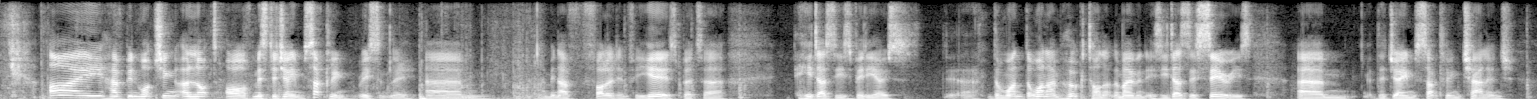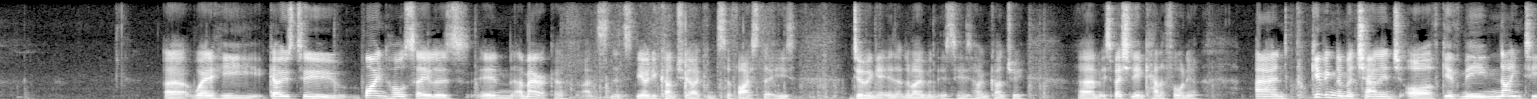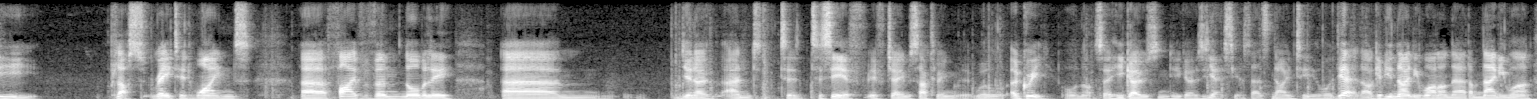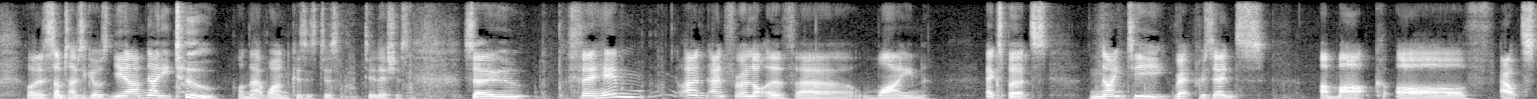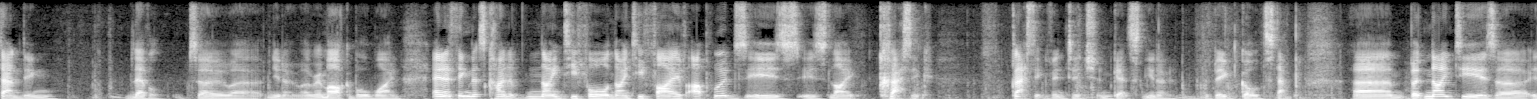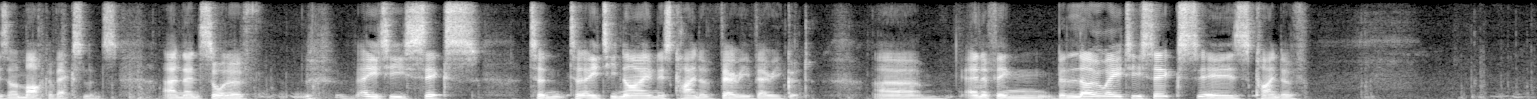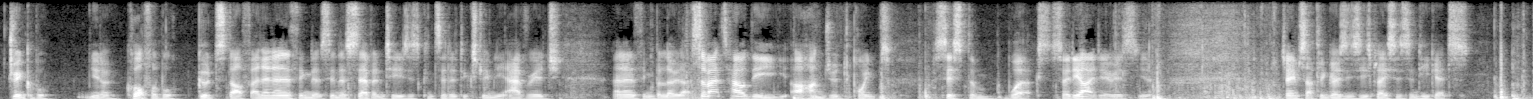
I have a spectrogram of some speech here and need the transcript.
I have been watching a lot of Mr. James Suckling recently. Um, I mean, I've followed him for years, but uh, he does these videos. Uh, the one, the one I'm hooked on at the moment is he does this series, um, the James Suckling Challenge, uh, where he goes to wine wholesalers in America. It's, it's the only country I can suffice that he's doing it in at the moment is his home country, um, especially in California and giving them a challenge of give me 90 plus rated wines, uh, five of them normally, um, you know, and to, to see if, if James Suckling will agree or not. So he goes and he goes, yes, yes, that's 90, or yeah, I'll give you 91 on that, I'm 91. Or sometimes he goes, yeah, I'm 92 on that one because it's just delicious. So for him, and, and for a lot of uh, wine experts, 90 represents a mark of outstanding level. So, uh, you know, a remarkable wine. Anything that's kind of 94, 95 upwards is is like classic, classic vintage and gets, you know, the big gold stamp. Um, but 90 is a, is a mark of excellence. And then sort of 86 to, to 89 is kind of very, very good. Um, anything below 86 is kind of drinkable, you know, quaffable, good stuff. And then anything that's in the 70s is considered extremely average, and anything below that. So that's how the 100 point system works. So the idea is, you know, James Suckling goes into these places and he gets,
